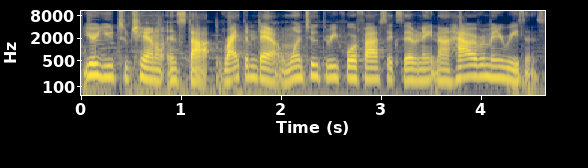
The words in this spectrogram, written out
your YouTube channel and stopped? Write them down one, two, three, four, five, six, seven, eight, nine, however many reasons.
